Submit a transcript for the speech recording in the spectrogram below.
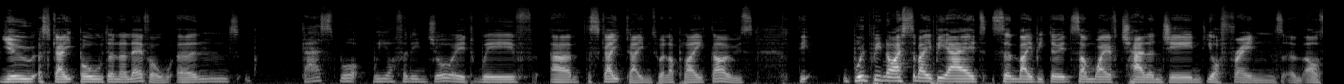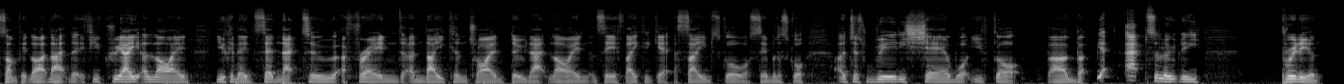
you a skateboard and a level and that's what we often enjoyed with um, the skate games when I played those. The would be nice to maybe add some maybe doing some way of challenging your friends um, or something like that. That if you create a line, you can then send that to a friend and they can try and do that line and see if they could get a same score or similar score. I just really share what you've got. Um, but yeah, absolutely brilliant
